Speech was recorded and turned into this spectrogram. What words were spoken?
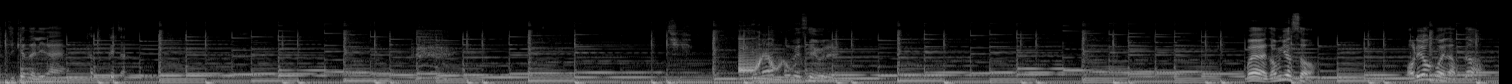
야 들켰다 리나야 카톡 끄자. 귀- 그만 보내세요래 뭐야 넘겼어. 어려운 거였나 보다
